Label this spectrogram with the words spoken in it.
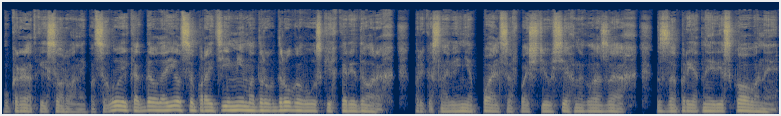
Украдкой сорванный поцелуй, когда удается пройти мимо друг друга в узких коридорах. Прикосновение пальцев почти у всех на глазах. Запретные и рискованные.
